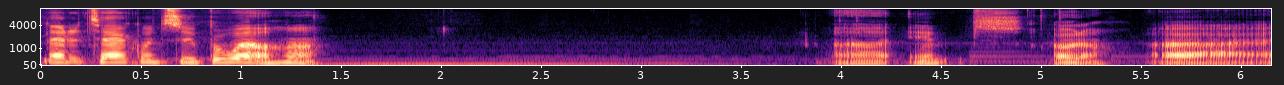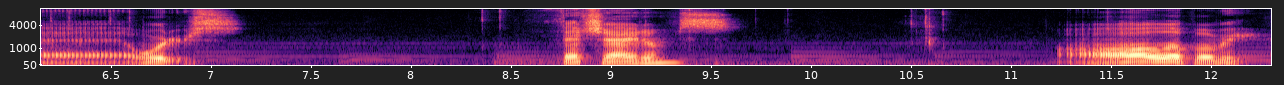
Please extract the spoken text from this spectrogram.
that attack went super well, huh? Uh, imps. Oh no. Uh, orders. Fetch items. All up over here.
